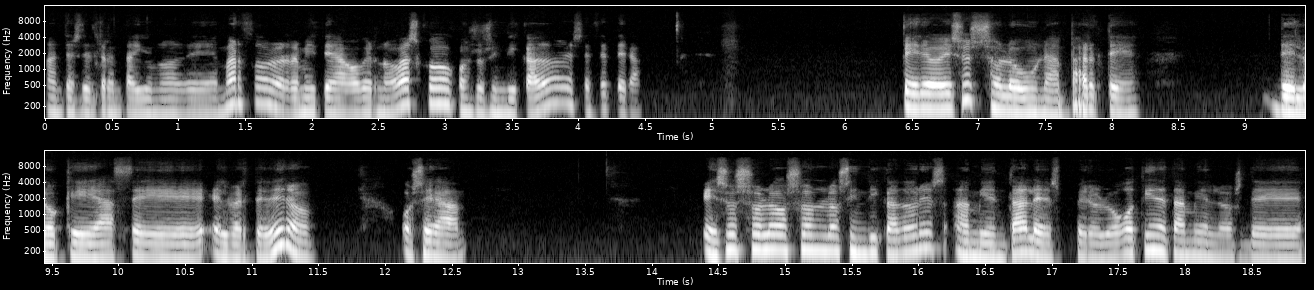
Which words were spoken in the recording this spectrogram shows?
antes del 31 de marzo, lo remite a gobierno vasco con sus indicadores, etcétera. Pero eso es solo una parte de lo que hace el vertedero. O sea, esos solo son los indicadores ambientales, pero luego tiene también los de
